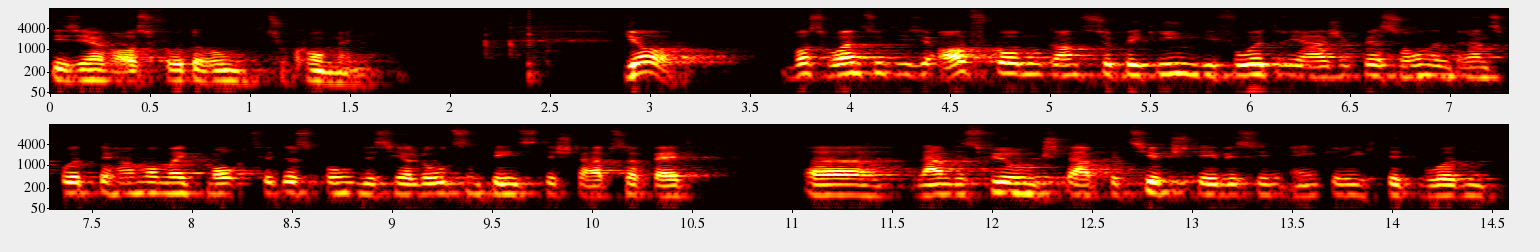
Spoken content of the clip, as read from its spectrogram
diese Herausforderung zu kommen. Ja, was waren so diese Aufgaben ganz zu Beginn? Die Vortriage, Personentransporte haben wir mal gemacht für das Bundesheer, Lotsendienste, Stabsarbeit, äh, Landesführungsstab, Bezirksstäbe sind eingerichtet worden,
